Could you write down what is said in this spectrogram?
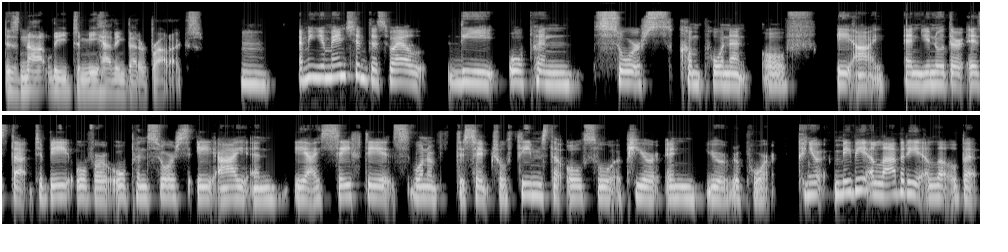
does not lead to me having better products. Mm. I mean, you mentioned as well the open source component of AI. And, you know, there is that debate over open source AI and AI safety. It's one of the central themes that also appear in your report. Can you maybe elaborate a little bit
